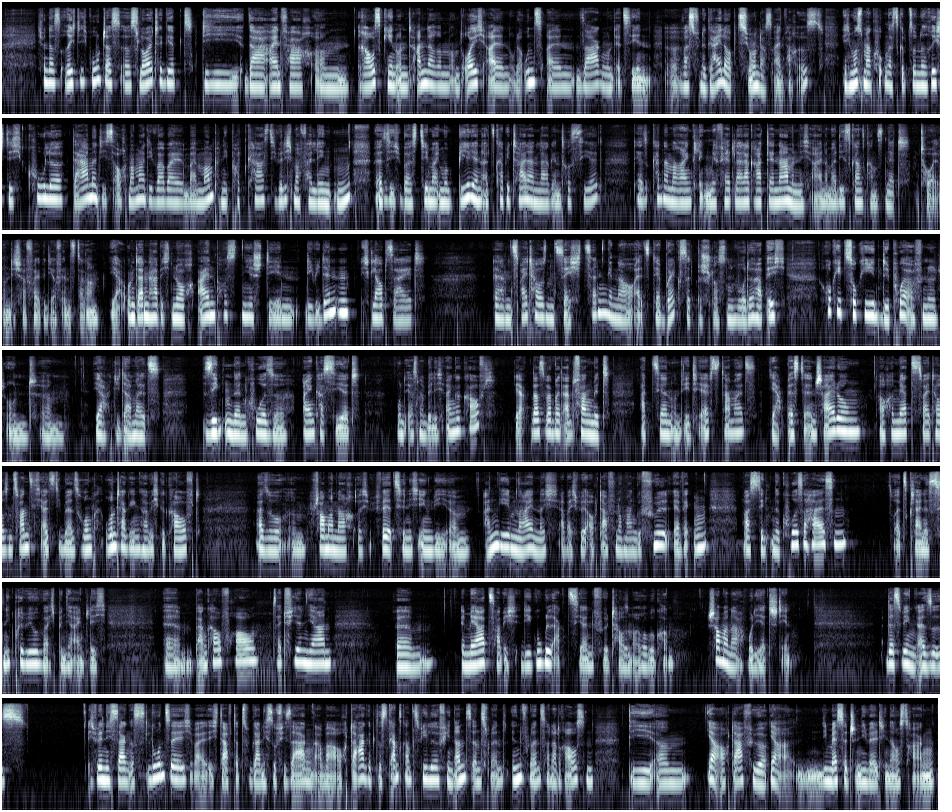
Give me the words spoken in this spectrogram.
Ich finde das richtig gut, dass es Leute gibt, die da einfach ähm, rausgehen und anderen und euch allen oder uns allen sagen und erzählen, äh, was für eine geile Option das einfach ist. Ich muss mal gucken, es gibt so eine richtig coole Dame, die ist auch Mama, die war bei, beim Mompany Podcast, die will ich mal verlinken, wer sich über das Thema Immobilien als Kapitalanlage interessiert der kann da mal reinklicken. Mir fällt leider gerade der Name nicht ein, aber die ist ganz, ganz nett und toll und ich verfolge die auf Instagram. Ja, und dann habe ich noch einen Posten hier stehen, Dividenden. Ich glaube seit ähm, 2016, genau als der Brexit beschlossen wurde, habe ich rucki zucki ein Depot eröffnet und ähm, ja, die damals sinkenden Kurse einkassiert und erstmal billig eingekauft. Ja, das war mein Anfang mit Aktien und ETFs damals. Ja, beste Entscheidung. Auch im März 2020, als die Börse runterging, habe ich gekauft. Also ähm, schau mal nach. Ich, will jetzt hier nicht irgendwie ähm, angeben, nein, nicht. Aber ich will auch dafür nochmal ein Gefühl erwecken, was sinkende Kurse heißen. So als kleines Sneak Preview, weil ich bin ja eigentlich ähm, Bankkauffrau seit vielen Jahren. Ähm, Im März habe ich die Google-Aktien für 1000 Euro bekommen. Schau mal nach, wo die jetzt stehen. Deswegen, also es, ich will nicht sagen, es lohnt sich, weil ich darf dazu gar nicht so viel sagen, aber auch da gibt es ganz, ganz viele Finanzinfluencer da draußen, die ähm, ja auch dafür ja die Message in die Welt hinaustragen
